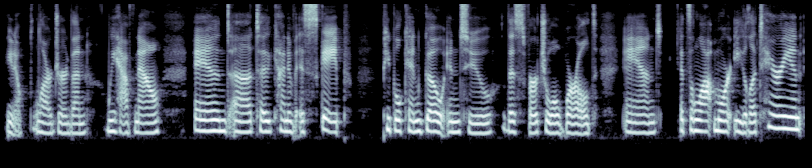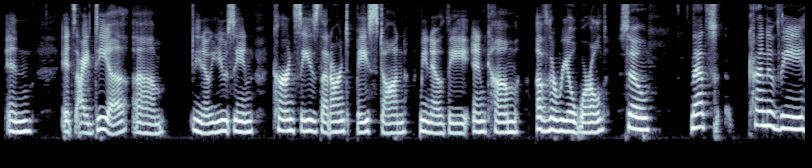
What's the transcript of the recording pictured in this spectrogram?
you know, larger than we have now. And uh, to kind of escape people can go into this virtual world and it's a lot more egalitarian in its idea um, you know using currencies that aren't based on you know the income of the real world so that's kind of the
